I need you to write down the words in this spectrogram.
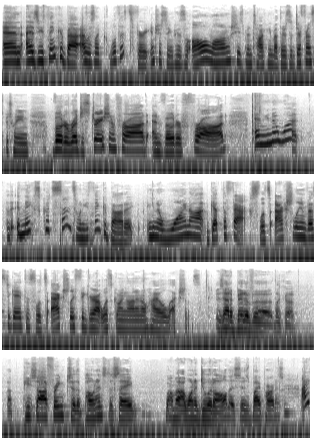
And as you think about, I was like, well, that's very interesting because all along she's been talking about there's a difference between voter registration fraud and voter fraud. And you know what? it makes good sense when you think about it. You know, why not get the facts? Let's actually investigate this. Let's actually figure out what's going on in Ohio elections. Is that a bit of a like a a peace offering to the opponents to say, well, I want to do it all. This is bipartisan. I,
